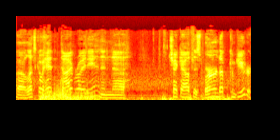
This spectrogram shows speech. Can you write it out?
uh, let's go ahead and dive right in and uh, check out this burned up computer.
